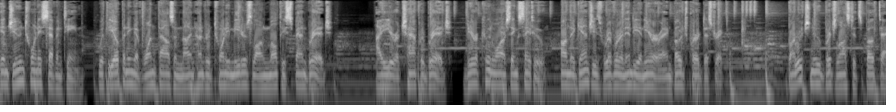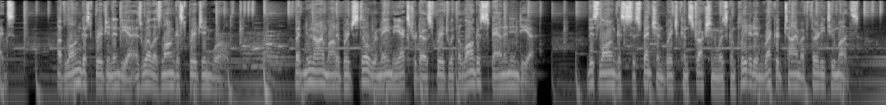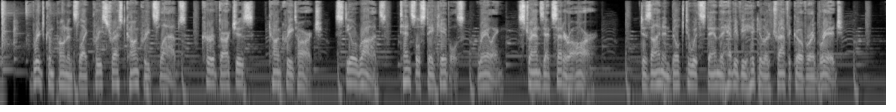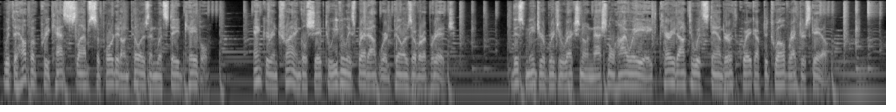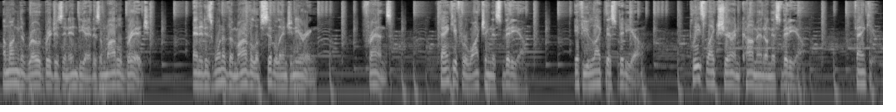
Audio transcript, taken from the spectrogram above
In June 2017, with the opening of 1,920 meters long multi-span bridge, Arrah Chhapra Bridge, Veer Kunwar Singh Setu, on the Ganges River in India near and Bhojpur district. Bharuch New Bridge lost its both tags of longest bridge in India as well as longest bridge in world. But New Narmada Bridge still remain the extra-dosed bridge with the longest span in India. This longest suspension bridge construction was completed in record time of 32 months. Bridge components like pre-stressed concrete slabs, curved arches, concrete arch, steel rods, tensile stay cables, railing, strands etc. are designed and built to withstand the heavy vehicular traffic over a bridge. With the help of precast slabs supported on pillars and with stayed cable. Anchor in triangle shape to evenly spread outward pillars over a bridge. This major bridge erection on National Highway 8 carried out to withstand earthquake up to 12 Richter scale. Among the road bridges in India it is a model bridge. And it is one of the marvel of civil engineering. Friends. Thank you for watching this video. If you like this video, please like share and comment on this video. Thank you.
